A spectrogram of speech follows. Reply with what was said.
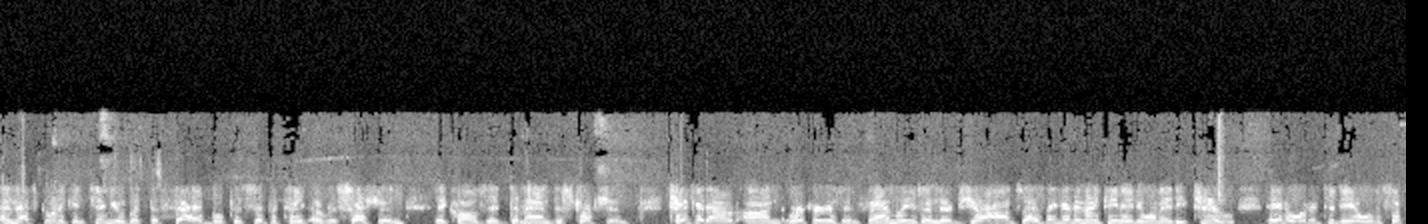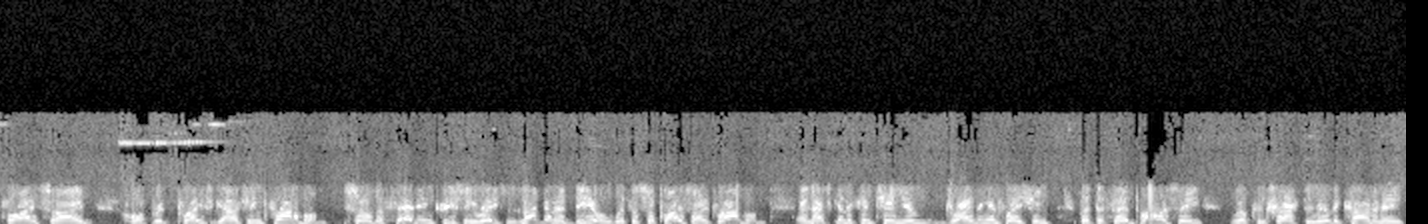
And that's going to continue, but the Fed will precipitate a recession. It calls it demand destruction. Take it out on workers and families and their jobs, as they did in 1981 82, in order to deal with the supply side corporate price gouging problem. So the Fed increasing rates is not going to deal with the supply side problem. And that's going to continue driving inflation. But the Fed policy will contract the real economy,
